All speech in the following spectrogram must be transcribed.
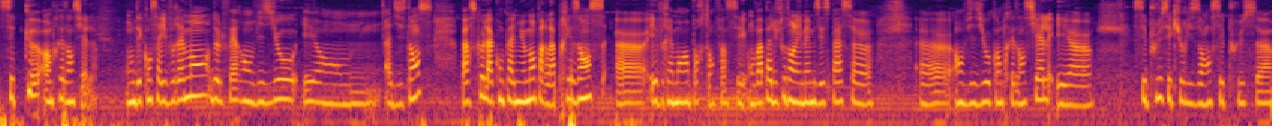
c'est que en présentiel. On déconseille vraiment de le faire en visio et à distance parce que l'accompagnement par la présence euh, est vraiment important. Enfin, c'est, on va pas du tout dans les mêmes espaces en visio qu'en présentiel et c'est plus sécurisant, c'est plus, euh,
